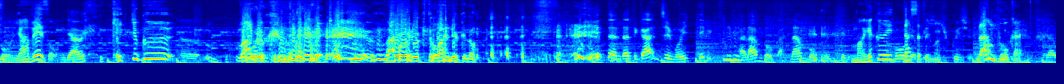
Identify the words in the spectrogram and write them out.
もうやべえぞ。やべ結局え、腕力うん、わ暴力と腕力の。えーだってガンジーも言ってる。あランボーか。ランボーも言ってる。真逆の言出したぞ暴力今非復讐ランボーかよ。ラン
